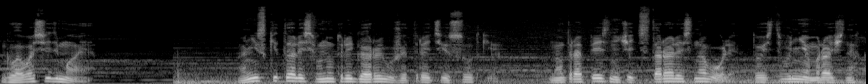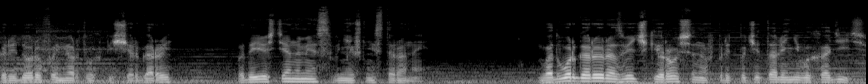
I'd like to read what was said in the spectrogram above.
Глава 7. Они скитались внутри горы уже третьи сутки, но трапезничать старались на воле, то есть вне мрачных коридоров и мертвых пещер горы, под ее стенами с внешней стороны. Во двор горы разведчики Росинов предпочитали не выходить.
